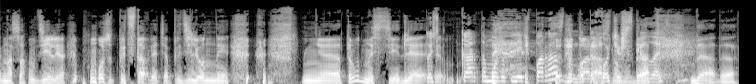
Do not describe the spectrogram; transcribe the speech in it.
на самом деле может представлять определенные э, трудности для... То есть карта может лечь по-разному, ты хочешь сказать. Да, да.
